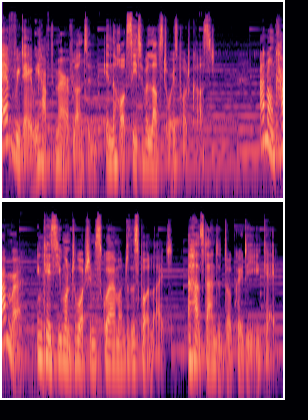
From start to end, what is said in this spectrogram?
every day we have the Mayor of London in the hot seat of a Love Stories podcast. And on camera, in case you want to watch him squirm under the spotlight at standard.co.uk.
